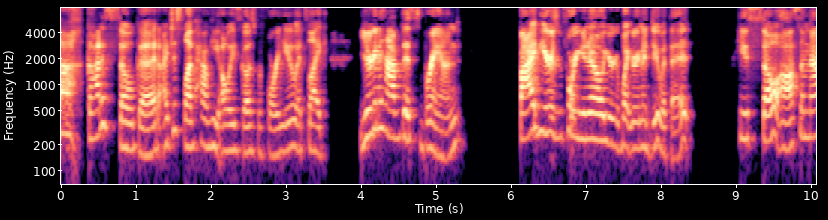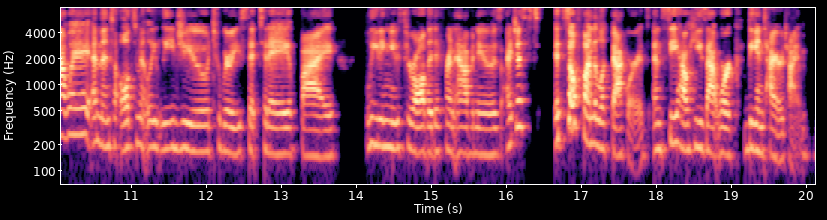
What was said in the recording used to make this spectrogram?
ugh, God is so good. I just love how he always goes before you. It's like, you're going to have this brand five years before you know you're, what you're going to do with it. He's so awesome that way. And then to ultimately lead you to where you sit today by leading you through all the different avenues. I just, it's so fun to look backwards and see how he's at work the entire time.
